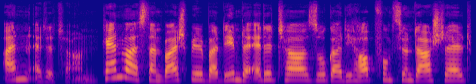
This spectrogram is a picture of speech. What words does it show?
einen Editor an. Canva ist ein Beispiel, bei dem der Editor sogar die Hauptfunktion darstellt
